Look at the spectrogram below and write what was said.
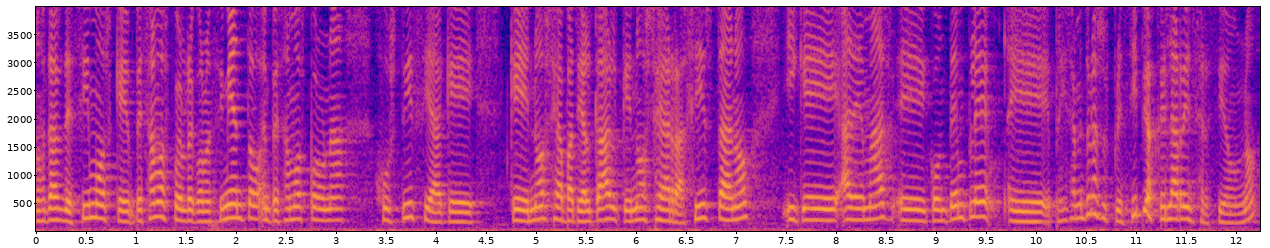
Nosotras decimos que empezamos por el reconocimiento, empezamos por una justicia que, que no sea patriarcal, que no sea racista, ¿no? y que además eh, contemple eh, precisamente uno de sus principios, que es la reinserción. ¿no? O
